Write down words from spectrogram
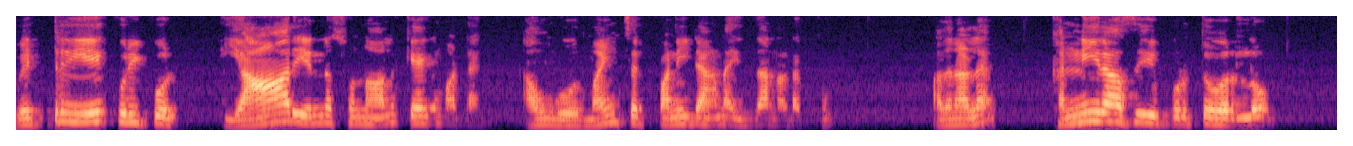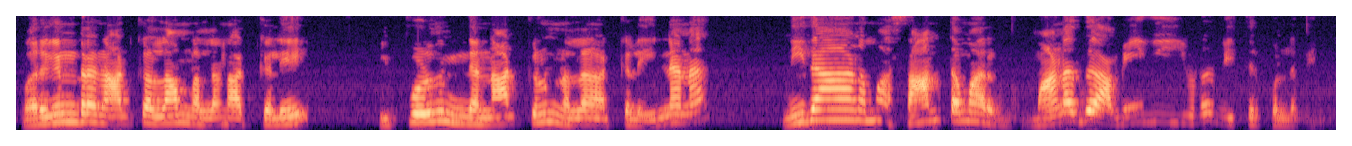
வெற்றியே குறிக்கோள். யார் என்ன சொன்னாலும் கேட்க மாட்டாங்க. அவங்க ஒரு மைண்ட் செட் பண்ணிட்டாங்கன்னா இதுதான் நடக்கும். அதனால கன்னிராசியை பொறுத்தவரையிலும் வருகின்ற நாட்கள்லாம் நல்ல நாட்களே இப்பொழுதும் இந்த நாட்களும் நல்ல நாட்களே. என்னன்னா நிதானமா சாந்தமா இருக்கணும். மனது அமைதியுடன் வைத்துக் கொள்ள வேண்டும்.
